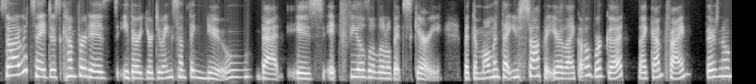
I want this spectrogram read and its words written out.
So I would say discomfort is either you're doing something new that is it feels a little bit scary, but the moment that you stop it you're like, "Oh, we're good. Like I'm fine. There's no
